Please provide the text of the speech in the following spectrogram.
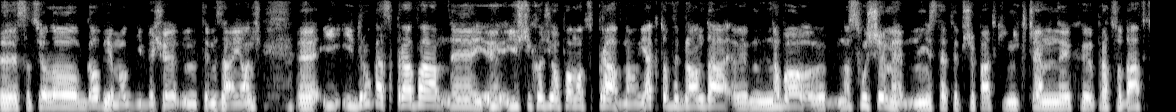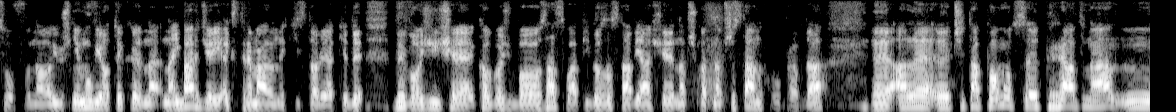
e, socjologowie mogliby się tym zająć. E, I, i druga sprawa, e, jeśli chodzi o pomoc prawną, jak to wygląda, no bo no słyszymy niestety przypadki nikczemnych pracodawców, no już nie mówię o tych na, najbardziej ekstremalnych historiach, kiedy wywozi się kogoś, bo zasłab i go zostawia się na przykład na przystanku, prawda? Ale czy ta pomoc prawna mm,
